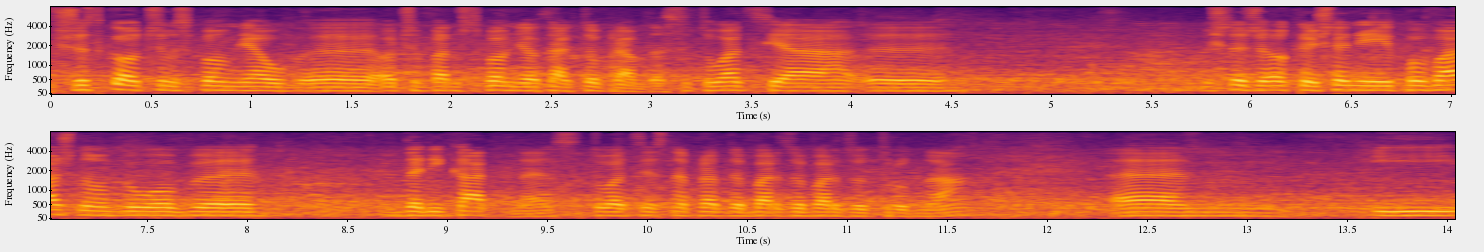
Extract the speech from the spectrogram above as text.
Wszystko, o czym wspomniał, e, o czym Pan wspomniał, tak, to prawda. Sytuacja, e, myślę, że określenie jej poważną byłoby delikatne. Sytuacja jest naprawdę bardzo, bardzo trudna. I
